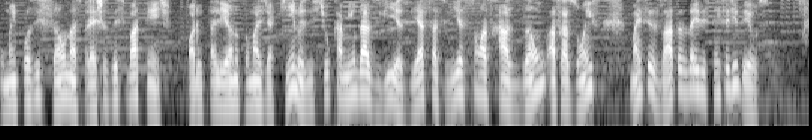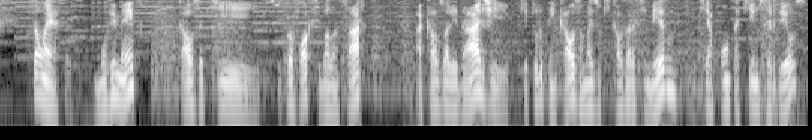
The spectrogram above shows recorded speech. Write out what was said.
uma imposição nas brechas desse batente. Para o italiano Tomás de Aquino, existiu o caminho das vias, e essas vias são as, razão, as razões mais exatas da existência de Deus. São essas: o movimento, causa que, que provoca se balançar, a causalidade, porque tudo tem causa, mas o que causar a si mesmo, o que aponta aqui no ser Deus,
